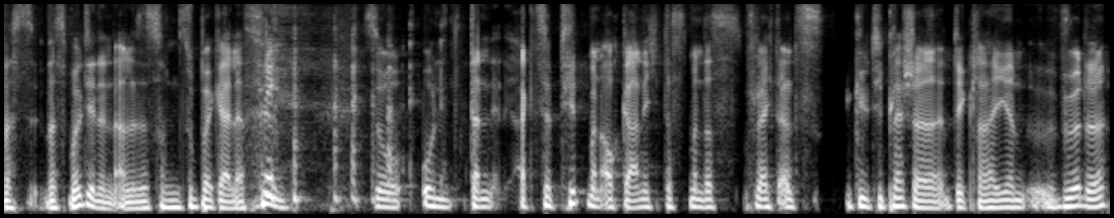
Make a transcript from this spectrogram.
was, was wollt ihr denn alles? Das ist doch ein super geiler Film. so, und dann akzeptiert man auch gar nicht, dass man das vielleicht als Guilty Pleasure deklarieren würde.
